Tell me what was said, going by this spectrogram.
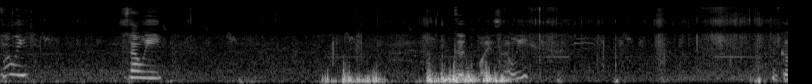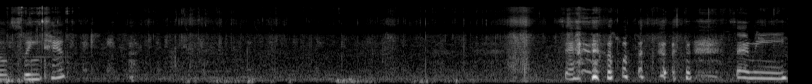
Zoe. Zoe. Good boy, Zoe. Go swing too. Sammy.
